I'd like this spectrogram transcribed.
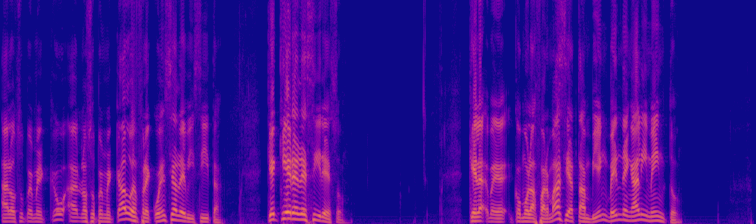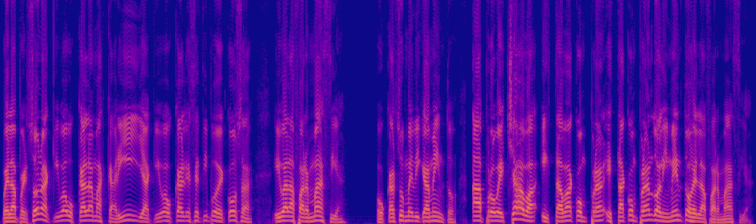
a los, supermercados, en frecuencia de visita. ¿Qué quiere decir eso? Que eh, como las farmacias también venden alimentos, pues la persona que iba a buscar la mascarilla, que iba a buscar ese tipo de cosas, iba a la farmacia a buscar sus medicamentos, aprovechaba y estaba está comprando alimentos en la farmacia.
